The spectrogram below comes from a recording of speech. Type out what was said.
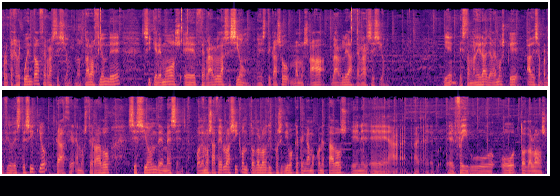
proteger cuenta o cerrar sesión. Nos da la opción de si queremos cerrar la sesión. En este caso vamos a darle a cerrar sesión. Bien, de esta manera ya vemos que ha desaparecido de este sitio, que hemos cerrado sesión de Messenger. Podemos hacerlo así con todos los dispositivos que tengamos conectados en el Facebook o todas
